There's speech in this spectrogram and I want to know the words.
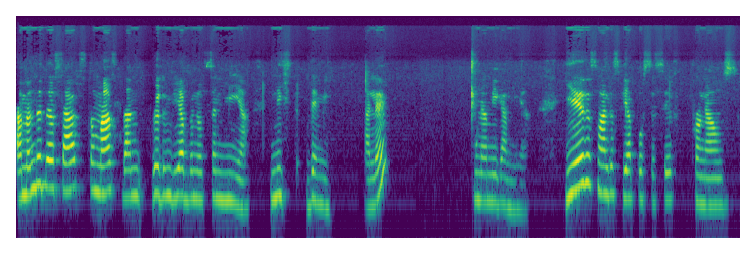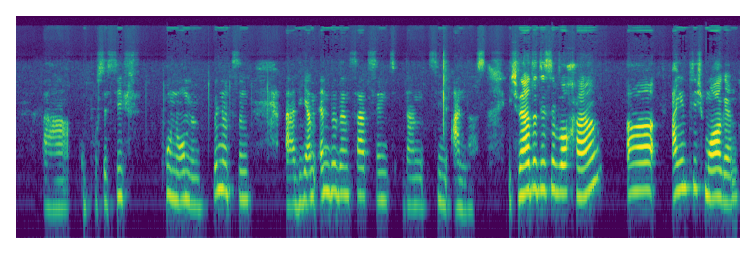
am Ende des Satzes, Thomas, dann würden wir benutzen mia, nicht de mi. ¿Vale? Una amiga mía. Jedes Mal, dass wir Possessive Pronouns, uh, Possessivpronomen benutzen, uh, die am Ende des Satzes sind, dann sind anders. Ich werde diese Woche uh, eigentlich morgen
